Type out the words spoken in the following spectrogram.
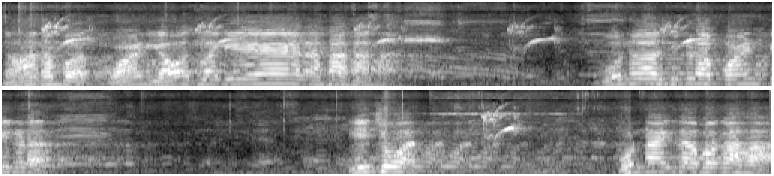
दहा नंबर. पॉईंट घ्यावाच लागेल. बोनस इकडं पॉईंट तिकडं. इच वन पुन्हा एकदा बघा हा.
